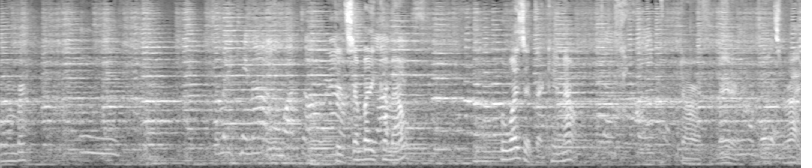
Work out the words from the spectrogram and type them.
Remember? Somebody came out and walked all around. Did somebody come out? Who was it that came out? Darth Vader. That's right.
